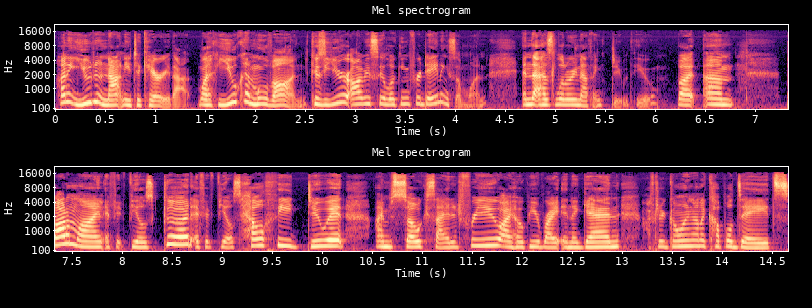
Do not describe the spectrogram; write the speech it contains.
honey, you do not need to carry that. Like you can move on because you're obviously looking for dating someone, and that has literally nothing to do with you. But um, Bottom line, if it feels good, if it feels healthy, do it. I'm so excited for you. I hope you write in again after going on a couple dates,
